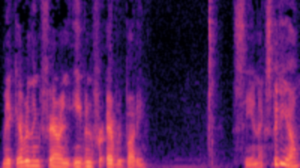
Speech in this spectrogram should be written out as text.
make everything fair and even for everybody. See you next video.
